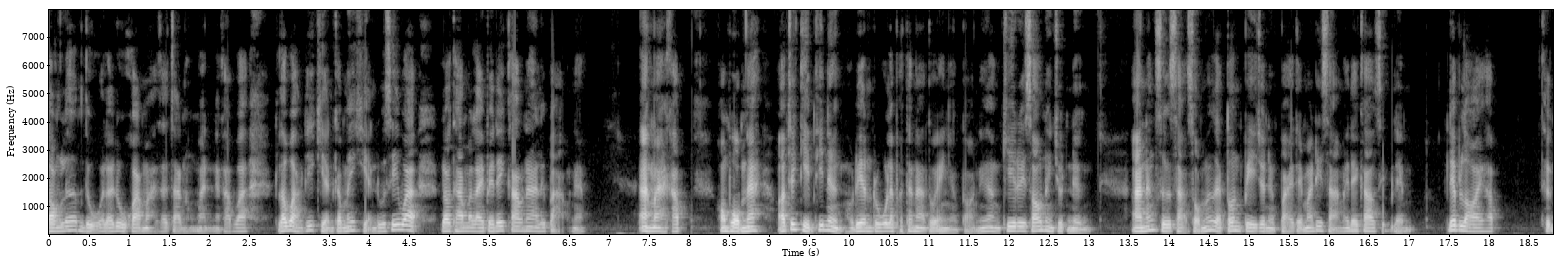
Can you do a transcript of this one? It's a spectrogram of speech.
ลองเริ่มดูแล้วดูความมหัศจรรย์ของมันนะครับว่าระหว่างที่เขียนกับไม่เขียนดูซิว่าเราทำอะไรไปได้ก้าวหน้าหรือเปล่านะอะมาครับของผมนะ Objective ที่ 1 เรียนรู้และพัฒนาตัวเองอย่างต่อเนื่อง Key Result 1.1 อ่านหนังสือสะสมตั้งแต่ต้นปีจนถึงปลายไตรมาสที่ 3 ให้ได้ 90 เล่ม เรียบร้อยครับ ถึง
